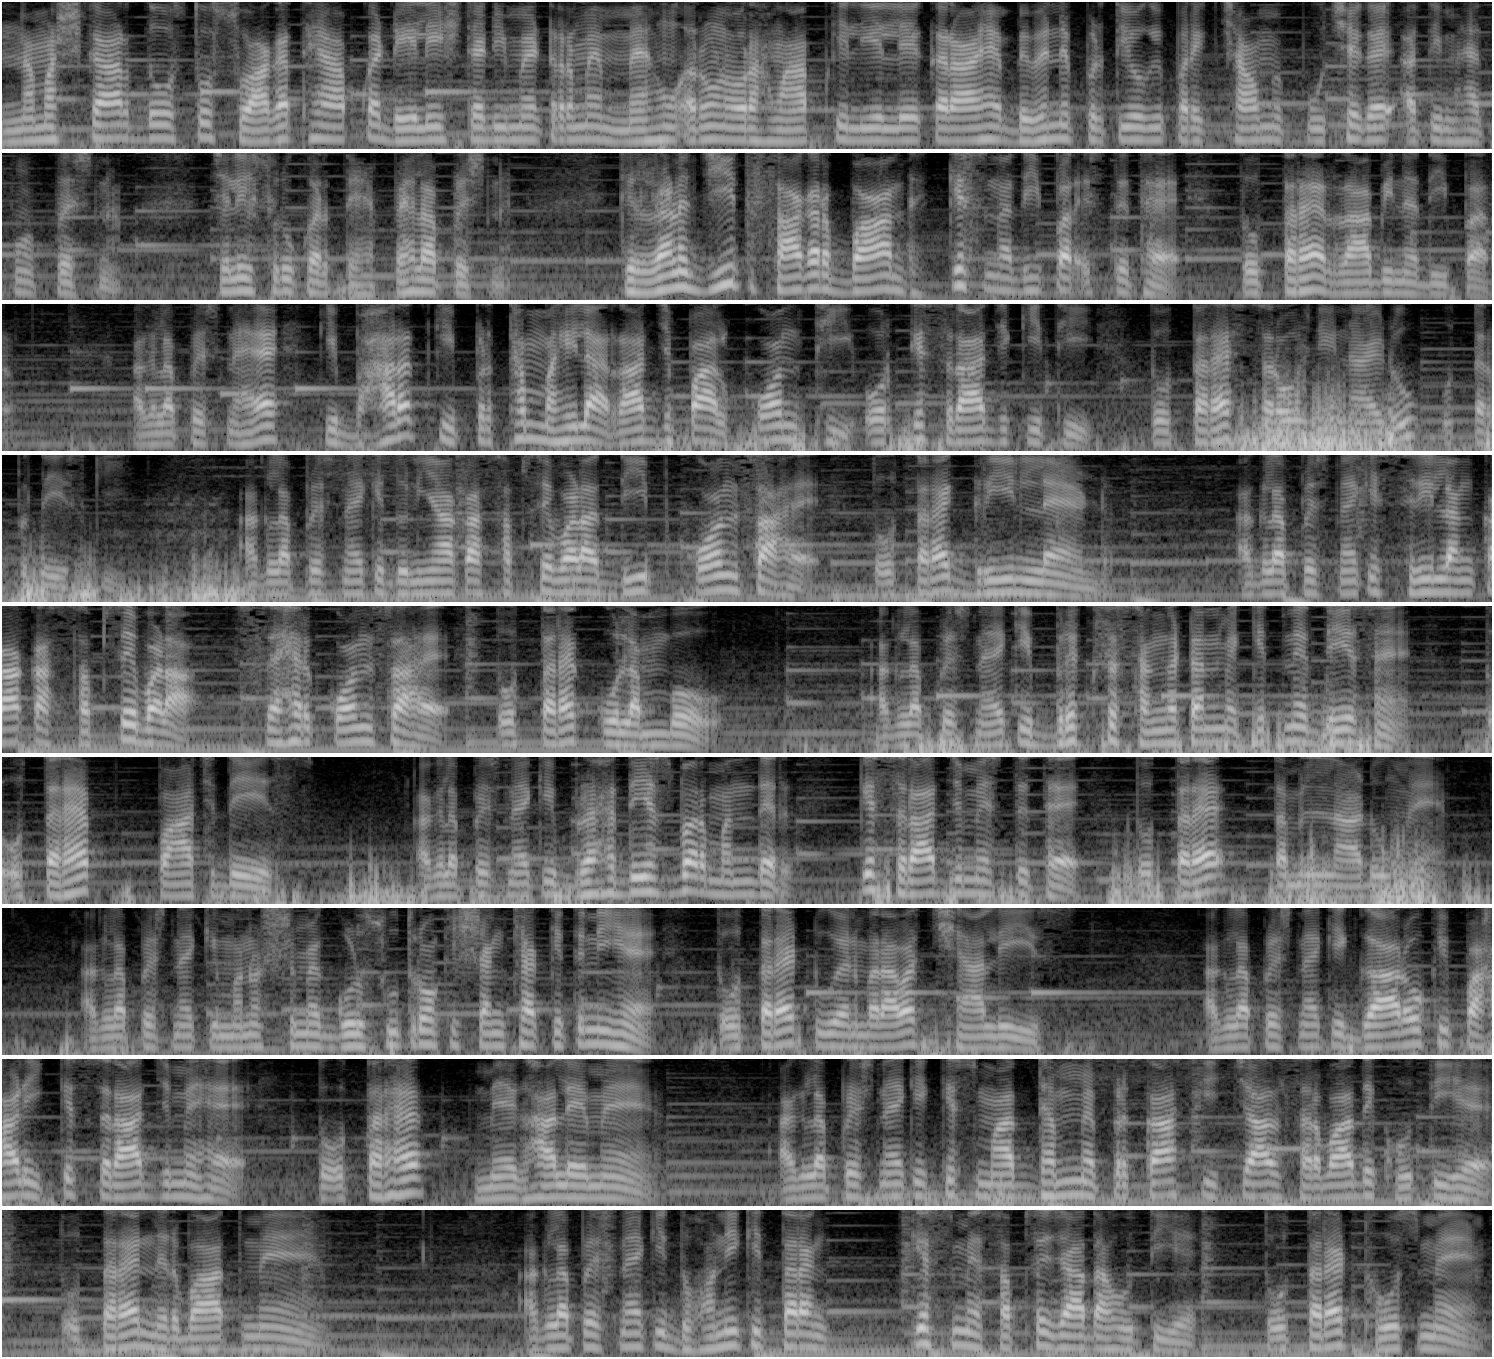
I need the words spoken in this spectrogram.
नमस्कार दोस्तों, स्वागत है आपका डेली स्टडी मैटर में। मैं हूँ अरुण और हम आपके लिए लेकर आए हैं विभिन्न प्रतियोगी परीक्षाओं में पूछे गए अति महत्वपूर्ण प्रश्न। चलिए शुरू करते हैं। पहला प्रश्न, कि रणजीत सागर बाँध किस नदी पर स्थित है? तो उत्तर है राबी नदी पर। अगला प्रश्न है, कि भारत की प्रथम महिला राज्यपाल कौन थी और किस राज्य की थी? तो उत्तर है सरोजनी नायडू, उत्तर प्रदेश की। अगला प्रश्न है, कि दुनिया का सबसे बड़ा द्वीप कौन सा है? तो उत्तर है ग्रीनलैंड। अगला प्रश्न है कि श्रीलंका का सबसे बड़ा शहर कौन सा है? तो उत्तर है कोलंबो। अगला प्रश्न है कि ब्रिक्स संगठन में कितने देश हैं? तो उत्तर है पाँच देश। अगला प्रश्न है कि बृहदेश्वर मंदिर किस राज्य में स्थित है? तो उत्तर है तमिलनाडु में। अगला प्रश्न है कि मनुष्य में गुणसूत्रों की संख्या कितनी है? तो उत्तर है टू एन बराबर छियालीस। अगला प्रश्न है कि गारो की पहाड़ी किस राज्य में है? तो उत्तर है मेघालय में। अगला प्रश्न है कि किस माध्यम में प्रकाश की चाल सर्वाधिक होती है? तो उत्तर है निर्वात में। अगला प्रश्न है कि ध्वनि की तरंग किसमें सबसे ज़्यादा होती है? तो उत्तर है ठोस में।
